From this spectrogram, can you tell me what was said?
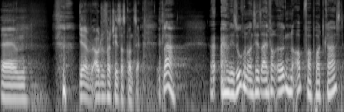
Ähm, ja, aber du verstehst das Konzept. Klar. Wir suchen uns jetzt einfach irgendeinen Opfer-Podcast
